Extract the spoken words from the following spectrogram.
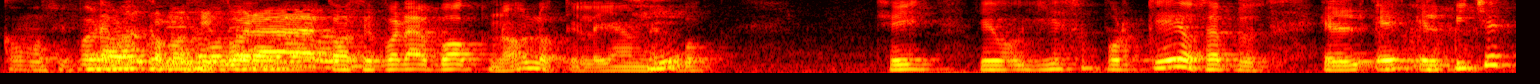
Como si fuera No, Como si no, fuera, como si fuera Bok, ¿no? Lo que le llaman ¿Sí? el Bok. Sí, digo, ¿y eso por qué? O sea, pues el, el, el pitcher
